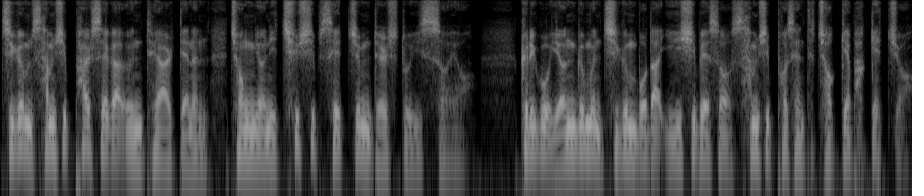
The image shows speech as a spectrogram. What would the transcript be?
지금 38세가 은퇴할 때는 정년이 70세쯤 될 수도 있어요. 그리고 연금은 지금보다 20에서 30% 적게 받겠죠.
